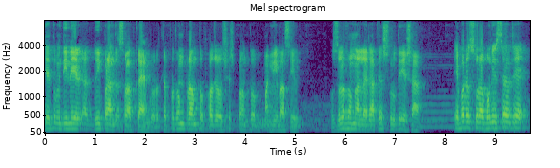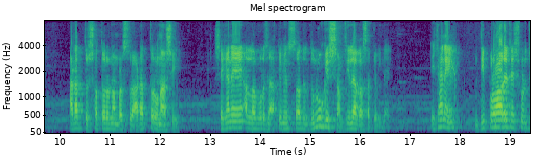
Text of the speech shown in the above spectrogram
যে তুমি দিনের দুই প্রান্তে সলাৎ কায়েম করো। তা প্রথম প্রান্ত ফজর, শেষ প্রান্ত মাগরি বাসির হুজুল্লাহ রহমান্লাহ রাতের শুরুতে এসা। এবারে সুরা বনি ইসরায়েল যে আটাত্তর, সতেরো নম্বর সুরা, আটাত্তর, উনআশি। সেখানে আল্লাহ বলেছে আকিমের সদ দুলুক ইসলাম জিলা গাসাকিল্লাহ এখানে দ্বীপ্রহারে যে সূর্য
